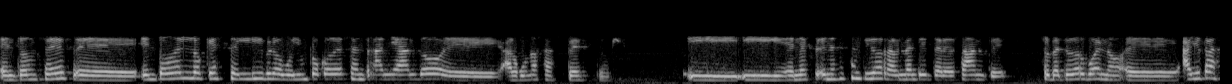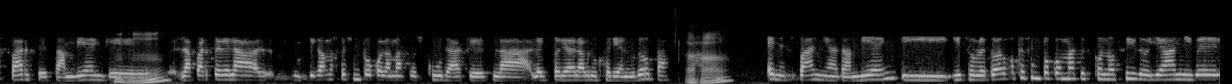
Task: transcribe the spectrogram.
Entonces, eh, en todo lo que es el libro voy un poco desentrañando eh, algunos aspectos. Y, y en, ese, en ese sentido realmente interesante. Sobre todo, bueno, eh, hay otras partes también, que la parte de la, digamos que es un poco la más oscura, que es la, la historia de la brujería en Europa Ajá. en España también y, y sobre todo algo que es un poco más desconocido ya a nivel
